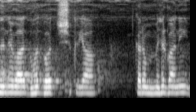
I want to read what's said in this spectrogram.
धन्यवाद बहुत बहुत शुक्रिया। करम मेहरबानी।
